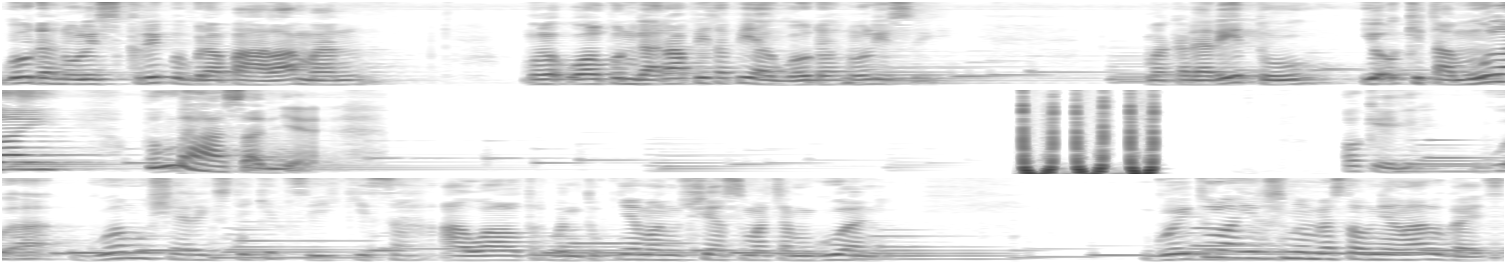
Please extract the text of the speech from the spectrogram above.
Gue udah nulis skrip beberapa halaman walaupun gak rapi tapi ya gue udah nulis sih maka dari itu yuk kita mulai pembahasannya Oke, gua gua mau sharing sedikit sih kisah awal terbentuknya manusia semacam gua nih. Gue itu lahir 19 tahun yang lalu, guys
